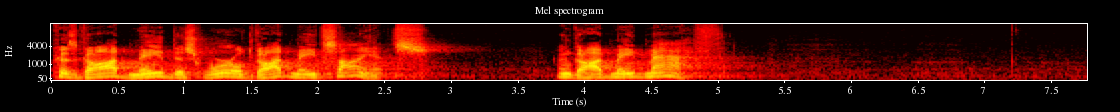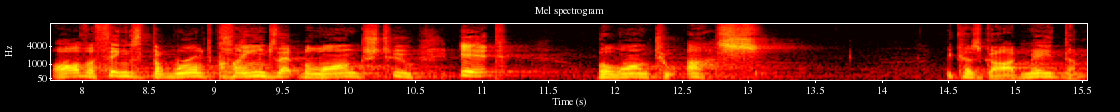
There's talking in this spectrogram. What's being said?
Because God made this world, God made science, and God made math all the things that the world claims that belongs to it belong to us because God made them.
